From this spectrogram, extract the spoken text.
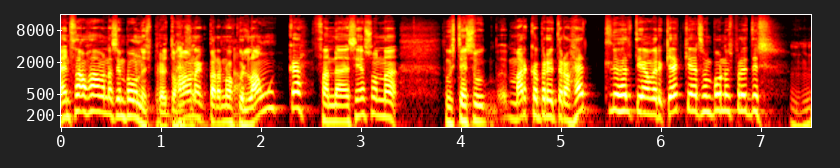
En þá hafa hana sem bónusbraut og hafa hana bara nokkuð langa Þannig að það sé svona, þú veist, eins og marga brautir á hellu held ég að vera geggjaðar sem bónusbrautir. Mhm,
